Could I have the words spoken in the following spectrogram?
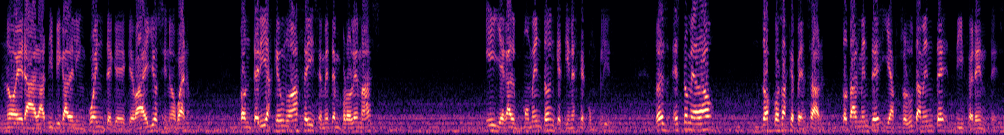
no era la típica delincuente que, que va a ellos, sino bueno, tonterías que uno hace y se mete en problemas y llega el momento en que tienes que cumplir. Entonces, esto me ha dado dos cosas que pensar, totalmente y absolutamente diferentes.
